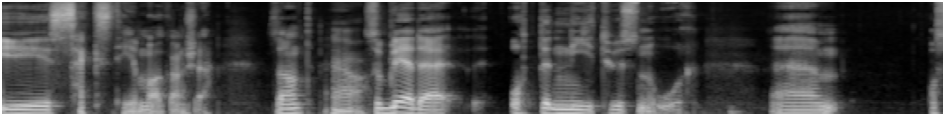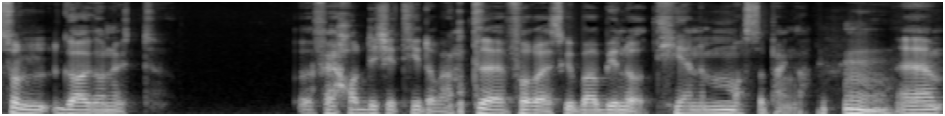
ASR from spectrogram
i seks timer, kanskje. Sant? Ja. Så ble det 8000-9000 ord. Um, og så ga jeg den ut. For jeg hadde ikke tid å vente for jeg skulle bare begynne å tjene masse penger. Ehm,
